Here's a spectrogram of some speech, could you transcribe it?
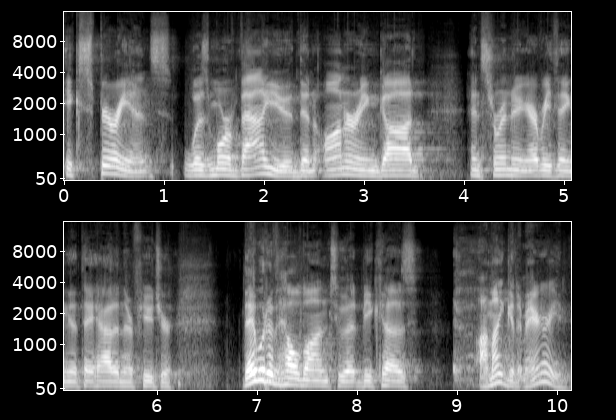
experience was more valued than honoring God and surrendering everything that they had in their future. They would have held on to it because I might get married.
